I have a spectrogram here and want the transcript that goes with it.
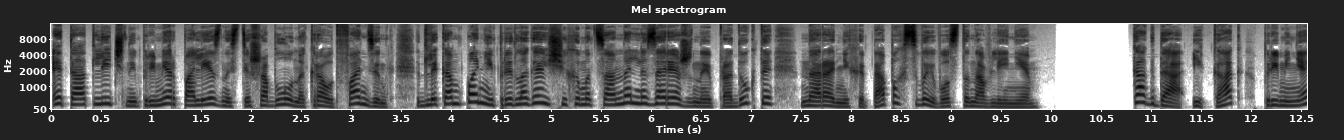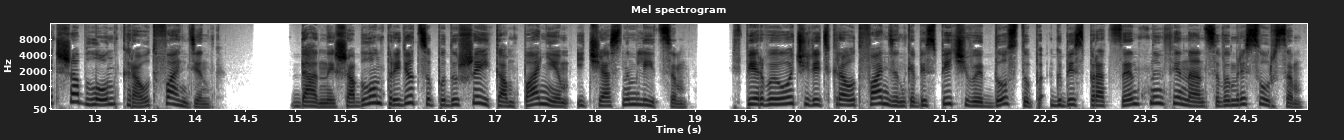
это отличный пример полезности шаблона краудфандинг для компаний, предлагающих эмоционально заряженные продукты на ранних этапах своего становления когда и как применять шаблон краудфандинг. Данный шаблон придется по душе и компаниям, и частным лицам. В первую очередь краудфандинг обеспечивает доступ к беспроцентным финансовым ресурсам.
